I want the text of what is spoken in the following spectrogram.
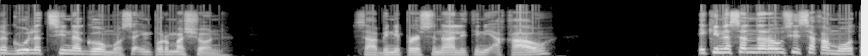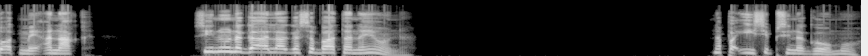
Nagulat si Nagomo sa impormasyon. Sabi ni personality ni Akaw, Ikinasal na raw si Sakamoto at may anak. Sino nag-aalaga sa bata na yon? Napaisip si Nagomo.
